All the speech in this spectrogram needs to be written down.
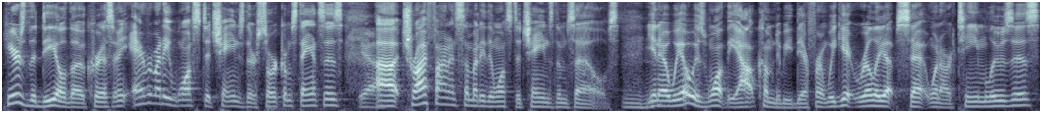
Here's the deal, though, Chris. I mean, everybody wants to change their circumstances. Yeah. Uh, try finding somebody that wants to change themselves. Mm-hmm. You know, we always want the outcome to be different. We get really upset when our team loses.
